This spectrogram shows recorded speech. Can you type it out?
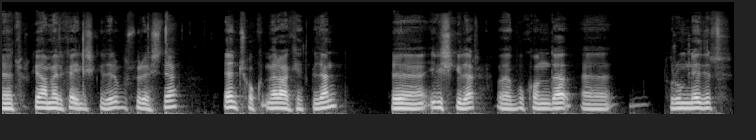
e, Türkiye-Amerika ilişkileri bu süreçte en çok merak edilen e, ilişkiler. E, bu konuda e, durum nedir?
